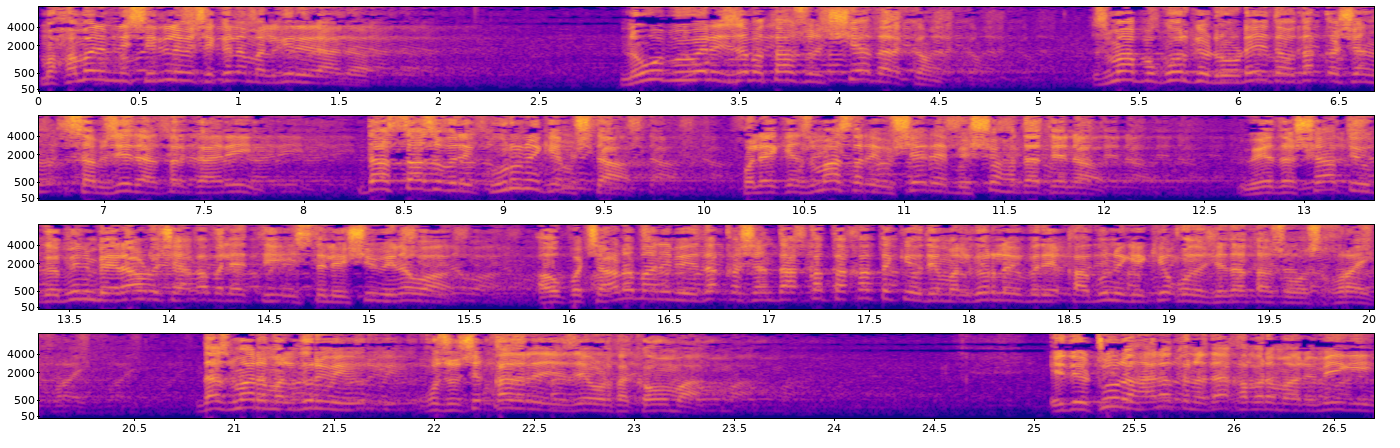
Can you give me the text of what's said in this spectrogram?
محمد بن سیرین له شکل ملګری رااله نو به ویل چې زه به تاسو شیا درکم زما په کور کې ډوډۍ ته دغه شان سبزی را ترکاری دا تاسو ورې کورونه کې مشتا خو لیکن زما سره یو شعر به شهادتنا وې د شاتیو غبین به راوړو چې هغه بلتی استلې شي وینو او په چاړه باندې به د قشن دا قطه قطه کې د ملګر لوي بری قابونه کې کې خو شدا تاسو وسخرای د زمر ملګر خصوصي قدر یې زه ورته کومه اې دې ټول حالتونه دا خبره معلومیږي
